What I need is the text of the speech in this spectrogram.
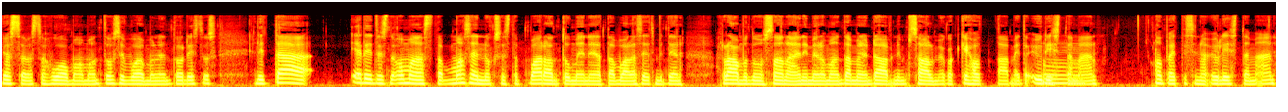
jossain vaiheessa huomaamaan. Tosi voimallinen todistus. Eli tämä erityisesti omasta masennuksesta parantuminen ja tavallaan se, että miten raamatun sana ja nimenomaan tämmöinen Davidin psalmi, joka kehottaa meitä ylistämään, mm. opetti sinua ylistämään.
